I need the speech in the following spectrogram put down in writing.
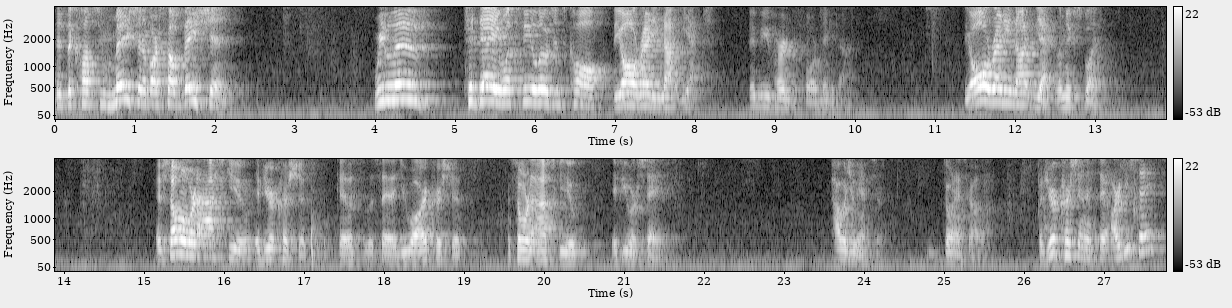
is the consummation of our salvation. We live today what theologians call the already not yet. Maybe you've heard it before, maybe not. The already not yet. Let me explain. If someone were to ask you if you're a Christian, okay, let's, let's say that you are a Christian, and someone were to ask you if you are saved, how would you answer? Don't answer out loud. But if you're a Christian and say, Are you saved?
